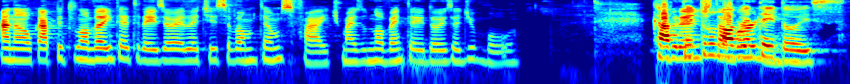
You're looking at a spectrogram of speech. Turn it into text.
Ah, não, o capítulo 93, eu e a Letícia vamos ter uns fight, mas o 92 é de boa. Capítulo 92.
